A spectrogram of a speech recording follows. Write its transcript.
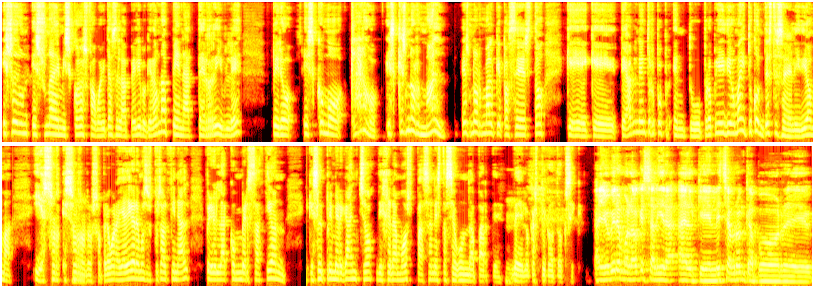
Eso es una de mis cosas favoritas de la peli, porque da una pena terrible pero es como, claro, es que es normal es normal que pase esto, que, que te hablen en tu, en tu, propio idioma y tú contestes en el idioma. Y eso es horroroso. Pero bueno, ya llegaremos después al final, pero en la conversación, que es el primer gancho, dijéramos, pasa en esta segunda parte de lo que explicó Toxic. A mí hubiera molado que saliera al que le echa bronca por, eh,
